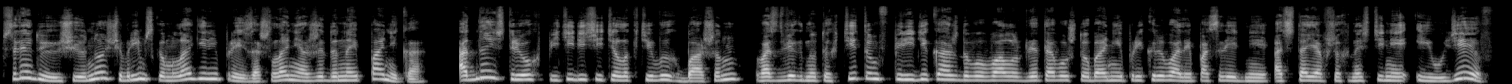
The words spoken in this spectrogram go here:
В следующую ночь в римском лагере произошла неожиданная паника. Одна из трех 50-локтевых башен, воздвигнутых Титом впереди каждого вала для того, чтобы они прикрывали последние отстоявших на стене иудеев,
